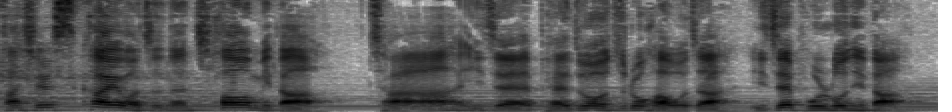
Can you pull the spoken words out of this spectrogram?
사실 스카이워즈는 처음이다. 자, 이제 배드워즈로 가보자. 이제 본론이다.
